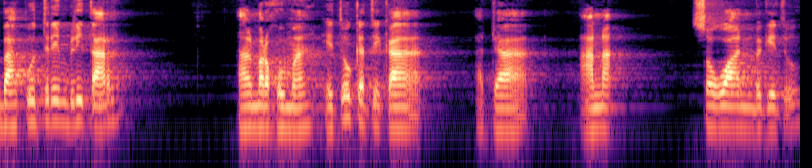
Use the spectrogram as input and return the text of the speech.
Mbah Putri Blitar, almarhumah, itu ketika ada anak sowan begitu,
